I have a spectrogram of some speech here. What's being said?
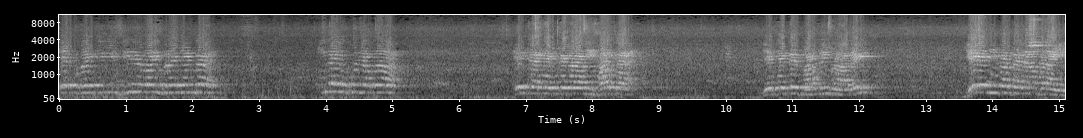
एक ਕਮੇਟੀ ਦੀ ਸੀਨੀਅਰ ਵਾਈਸ ਪ੍ਰੈਜ਼ੀਡੈਂਟ ਹੈ ਇਹਦਾ ਹੀ ਹੁਕਮ ਚੱਲਦਾ ਇੱਕ ਹੈ ਕਿ ਟਿਕੜਾ ਦੀ ਸੜਕ ਹੈ ਜੇ ਕਿਤੇ ਬਣਦੀ ਬਣਾ ਲਈ ਜੇ ਨਹੀਂ ਤਾਂ ਫਿਰ ਨਾ ਬਣਾਈ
